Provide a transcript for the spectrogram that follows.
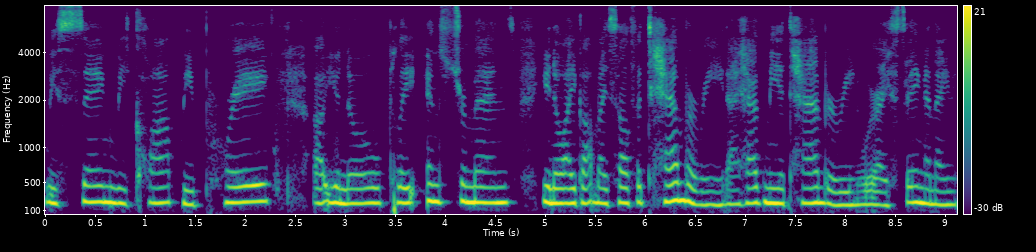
We sing we clap we pray uh, you know play instruments. You know i got myself a tambourine. I have me a tambourine where i sing and I,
